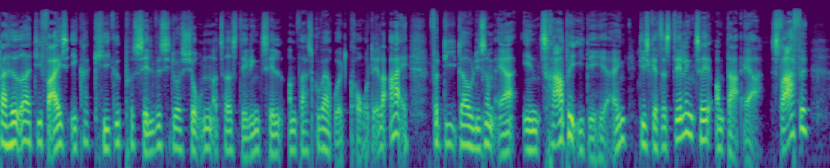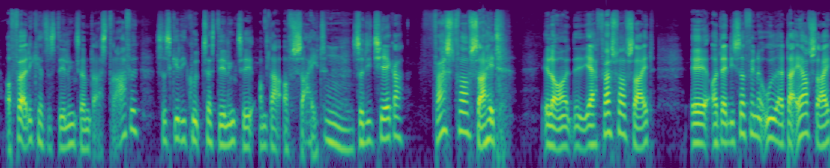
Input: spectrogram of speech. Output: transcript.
der hedder, at de faktisk ikke har kigget på selve situationen og taget stilling til, om der skulle være rødt kort eller ej. Fordi der jo ligesom er en trappe i det her. Ikke? De skal tage stilling til, om der er straffe, og før de kan tage stilling til, om der er straffe, så skal de kunne tage stilling til, om der er offside. Mm. Så de tjekker først for offside, eller ja, først for offside, øh, og da de så finder ud af, at der er offside,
